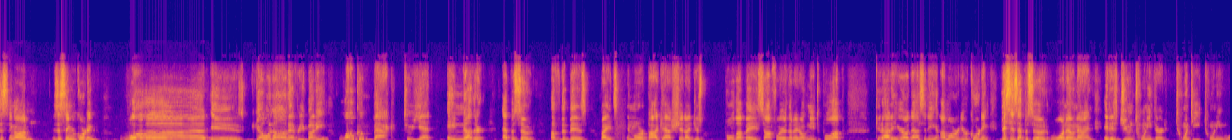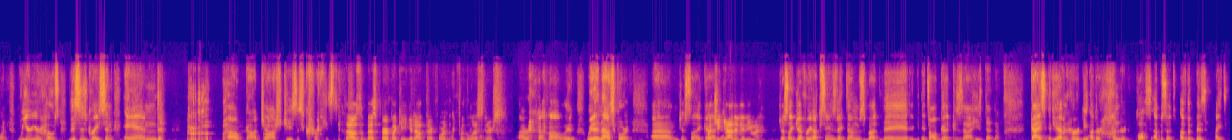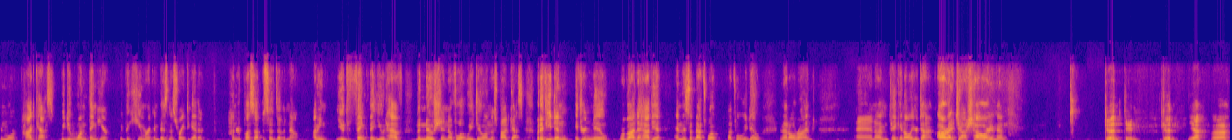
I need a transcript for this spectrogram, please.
Is this thing on? Is this thing recording? What is going on, everybody? Welcome back to yet another episode of the Biz Bites and More podcast. Shit, I just pulled up a software that I don't need to pull up. Get out of here, Audacity. I'm already recording. This is episode 109. It is June 23rd, 2021. We are your hosts. This is Grayson and. Oh God, Josh, Jesus Christ! That was the best burp I could get out there for the, for the listeners. All right, oh, we, we didn't ask for it. Um, just like, but uh, you got it anyway. Just like Jeffrey Epstein's victims, but they, it's all good because uh, he's dead now. Guys, if you haven't heard the other hundred plus episodes of the Biz Bites and More podcast, we do one thing here: we put humor and business right together. Hundred plus episodes of it now. I mean, you'd think that you would have the notion of what we do on this podcast. But if you didn't, if you're new, we're glad to have you. And this that's what that's what we do. And that all rhymed. And I'm taking all your time. All right, Josh, how are you, man? Good, dude. Good. Yeah. Uh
